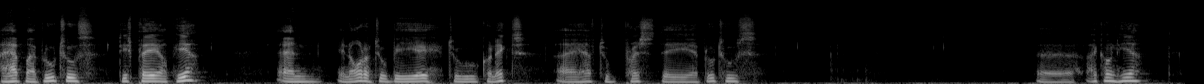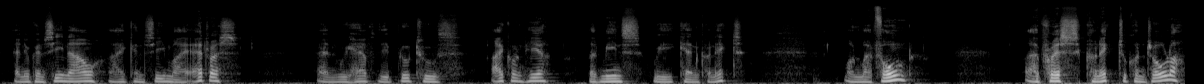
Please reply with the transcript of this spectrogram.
I have my Bluetooth display up here and in order to be to connect I have to press the Bluetooth uh, icon here. And you can see now I can see my address. And we have the Bluetooth icon here. That means we can connect on my phone. I press connect to controller.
